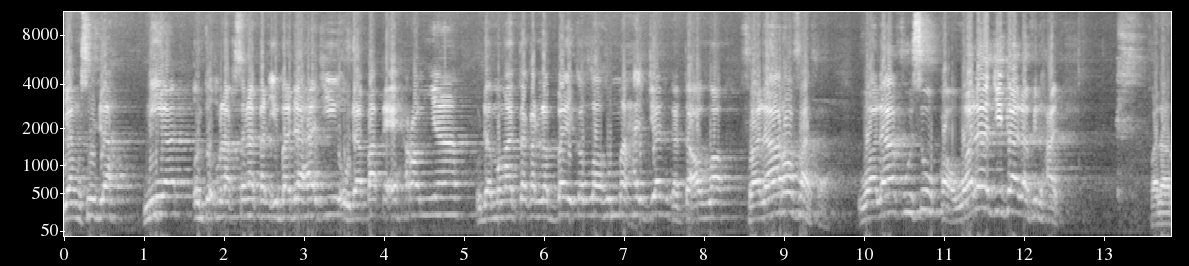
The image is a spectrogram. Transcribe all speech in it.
yang sudah niat untuk melaksanakan ibadah haji, udah pakai ihramnya, udah mengatakan labbaik Allahumma hajjan kata Allah, fala rafatha wala fusuqa wala jidala fil hajj. Fala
